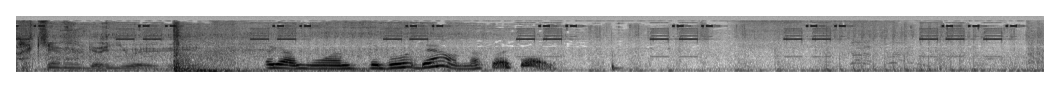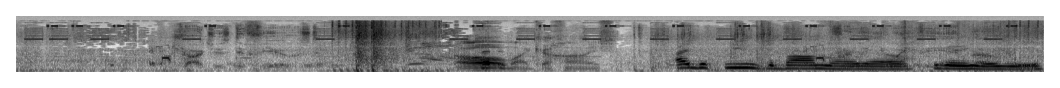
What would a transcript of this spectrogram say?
I can't even get a UAV. I got one. They blew it down. That's what I said. Oh my gosh. I defused the bomb there though to get a UAV.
